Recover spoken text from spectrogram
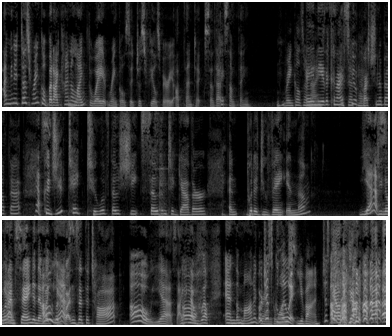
i mean it does wrinkle but i kind of mm-hmm. like the way it wrinkles. It just feels very authentic. So that's something Mm-hmm. Wrinkles are Hey, nice. Anita, can I It's ask you okay. a question about that? Yes. Could you take two of those sheets, sew them together, and put a duvet in them? yes Do you know what I'm saying? And then like oh, put yes. buttons at the top. Oh yes i think that would well and the monogram Or just glue it, Yvonne. Just glue Yeah, it. yeah.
